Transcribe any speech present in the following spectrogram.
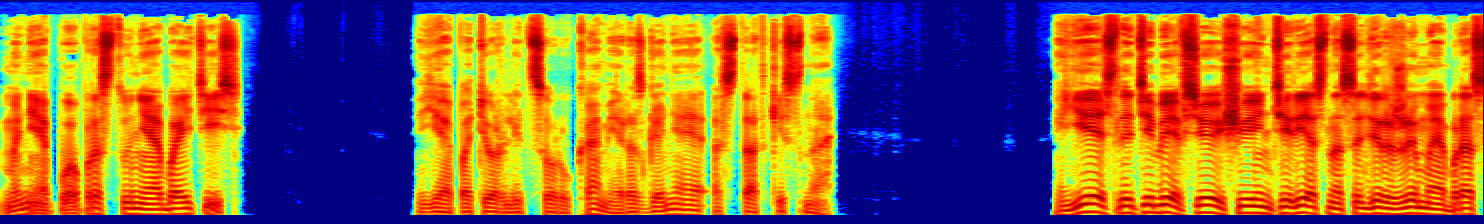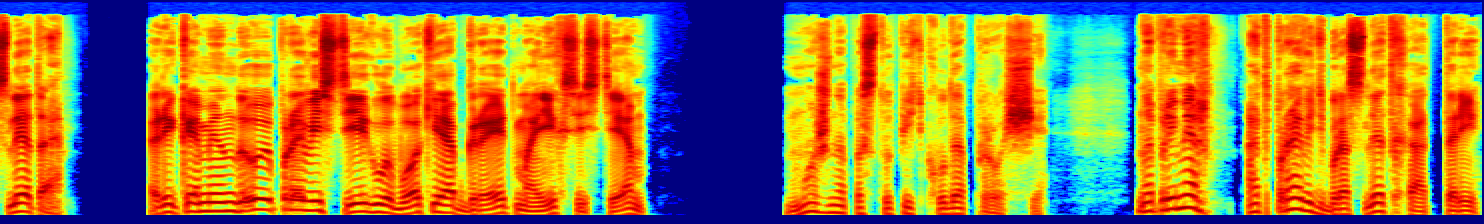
мне попросту не обойтись. Я потер лицо руками, разгоняя остатки сна. «Если тебе все еще интересно содержимое браслета, рекомендую провести глубокий апгрейд моих систем». Можно поступить куда проще. Например, отправить браслет Хаттери.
